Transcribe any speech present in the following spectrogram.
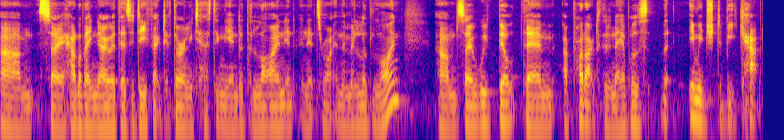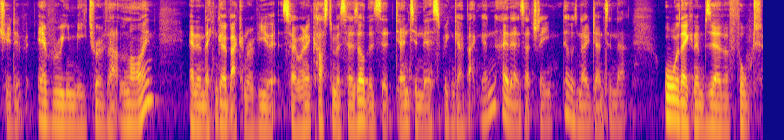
Um, so how do they know if there's a defect if they're only testing the end of the line and it's right in the middle of the line? Um, so we've built them a product that enables the image to be captured of every meter of that line, and then they can go back and review it. So when a customer says, "Oh, there's a dent in this," we can go back and go, "No, there's actually there was no dent in that," or they can observe a fault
